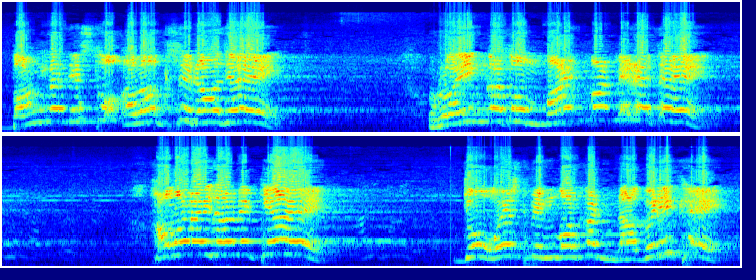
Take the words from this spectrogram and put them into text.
बांग्लादेश तो अलग से राज है। रोहिंगा तो म्यांमार में रहते हैं। हमारा इधर में क्या है? जो वेस्ट बंगाल का नागरिक है।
